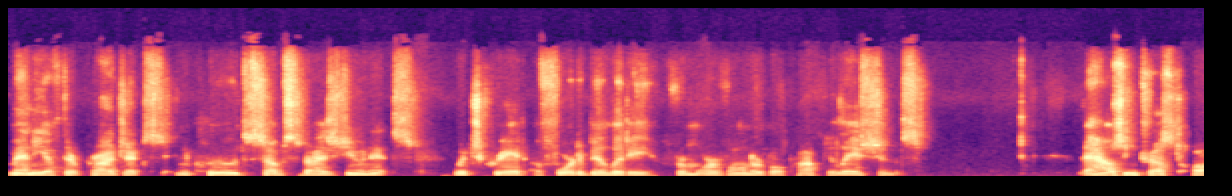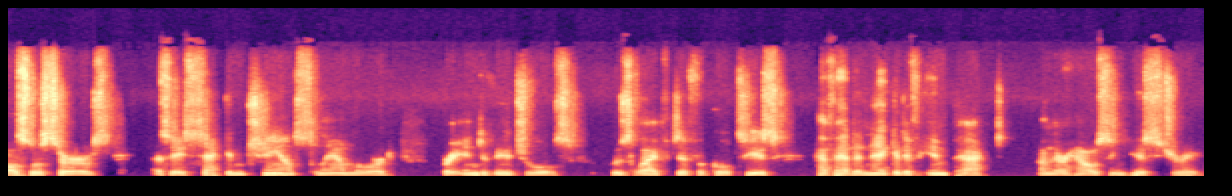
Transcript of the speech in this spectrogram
Many of their projects include subsidized units, which create affordability for more vulnerable populations. The Housing Trust also serves as a second chance landlord for individuals whose life difficulties have had a negative impact on their housing history.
